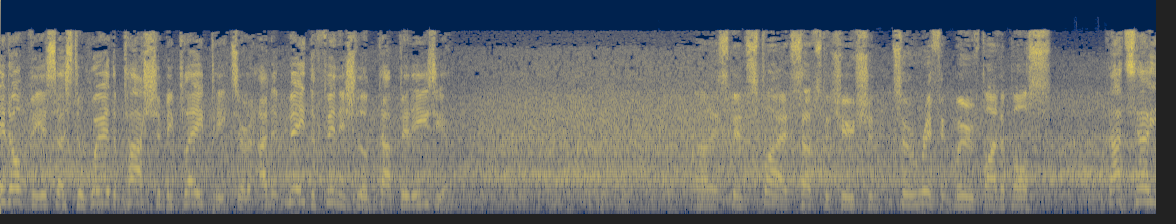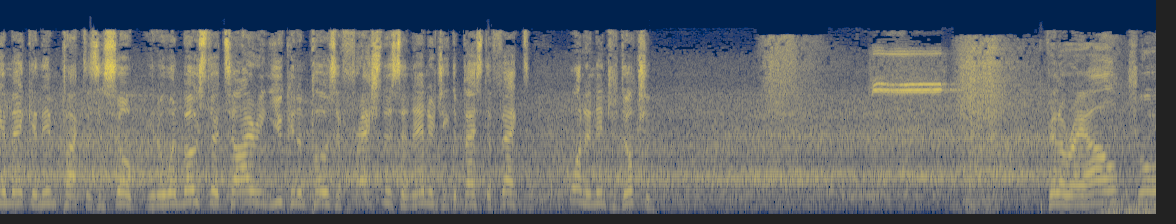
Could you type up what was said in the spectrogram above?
it obvious as to where the pass should be played, Peter, and it made the finish look that bit easier. Well, it's an inspired substitution. Terrific move by the boss. That's how you make an impact as a sub. You know, when most are tiring, you can impose a freshness and energy to best effect. What an introduction. Villarreal draw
